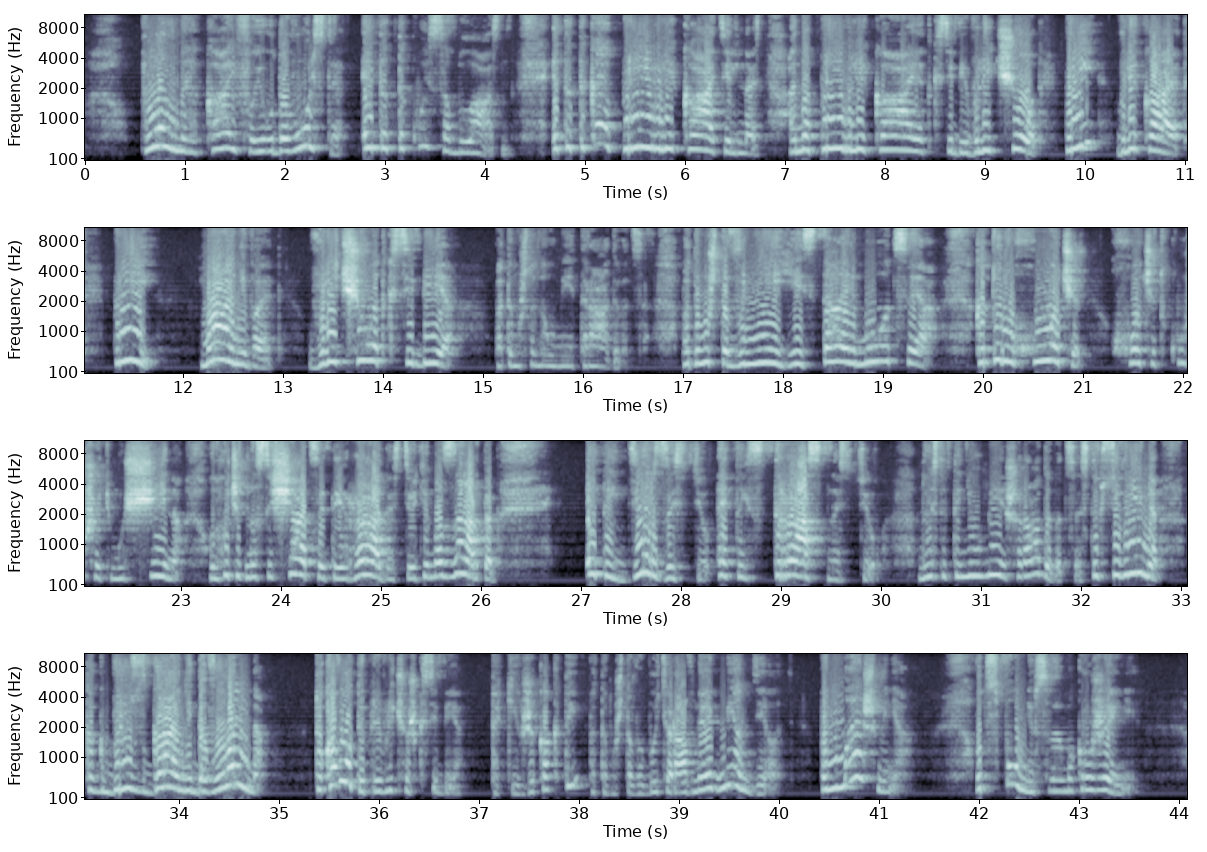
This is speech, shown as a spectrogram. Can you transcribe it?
полная кайфа и удовольствия – это такой соблазн, это такая привлекательность, она привлекает к себе, влечет, привлекает, приманивает, влечет к себе, потому что она умеет радоваться, потому что в ней есть та эмоция, которую хочет хочет кушать мужчина, он хочет насыщаться этой радостью, этим азартом, этой дерзостью, этой страстностью. Но если ты не умеешь радоваться, если ты все время как брюзга недовольна, то кого ты привлечешь к себе? Таких же, как ты, потому что вы будете равный обмен делать. Понимаешь меня? Вот вспомни в своем окружении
